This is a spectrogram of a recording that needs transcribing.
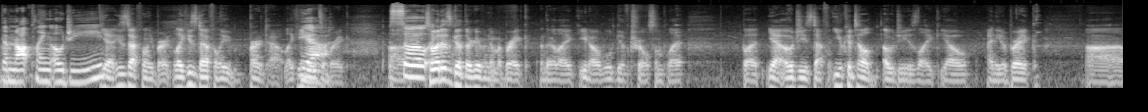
them not playing OG. yeah he's definitely burnt like he's definitely burnt out. Like he Yeah. needs a break. Uh, So- so it is good they're giving him a break and they're like you know we'll give Trill some play. But yeah OG's definitely you could tell OG is like yo I need a break uh,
